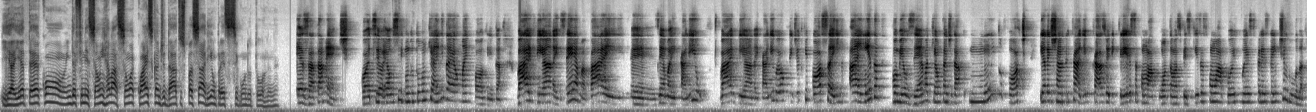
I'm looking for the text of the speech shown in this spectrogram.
E aí até com indefinição em relação a quais candidatos passariam para esse segundo turno, né? Exatamente. Pode ser, é um segundo turno que ainda é uma incógnita. Vai Viana e Zema, vai é, Zema e Calil, vai Viana e Calil, eu acredito que possa ir ainda Romeu Zema, que é um candidato muito forte e Alexandre Calil, caso ele cresça, como apontam as pesquisas, com o apoio do ex-presidente Lula.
